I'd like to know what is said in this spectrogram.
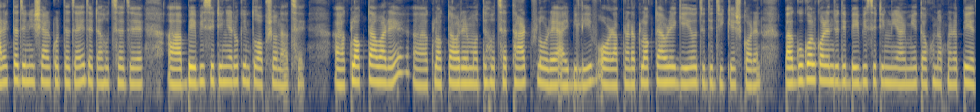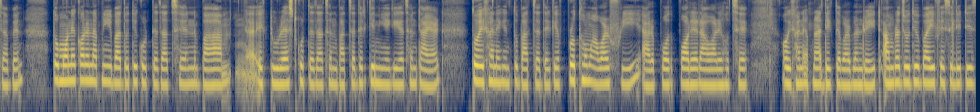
আরেকটা জিনিস শেয়ার করতে চাই, যেটা হচ্ছে যে বেবি সিটিংয়েরও কিন্তু অপশন আছে। ক্লক টাওয়ারে ক্লক টাওয়ারের মধ্যে হচ্ছে থার্ড ফ্লোরে আই বিলিভ ওর আপনারা ক্লক টাওয়ারে গিয়েও যদি জিজ্ঞেস করেন বা গুগল করেন যদি বেবি সিটিং নিয়ার মি তখন আপনারা পেয়ে যাবেন। তো মনে করেন আপনি ইবাদতি করতে যাচ্ছেন বা একটু রেস্ট করতে যাচ্ছেন, বাচ্চাদেরকে নিয়ে গিয়েছেন টায়ার্ড তো এখানে কিন্তু বাচ্চাদেরকে প্রথম আওয়ার ফ্রি আর পরের আওয়ারে হচ্ছে ওইখানে আপনারা দেখতে পারবেন রেট আমরা যদিও বা এই ফেসিলিটিস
